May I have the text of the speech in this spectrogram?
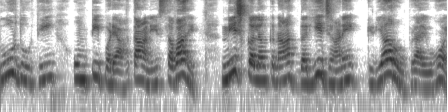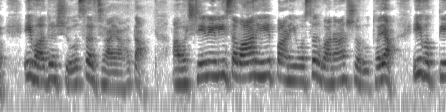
દૂર દૂરથી ઉમટી પડ્યા હતા અને સવારે નિષ્કલંકના દરિયે જાણે કિડિયારો ઉભરાયું હોય એવા દ્રશ્યો સર્જાયા હતા. આ વર્ષે વહેલી સવારે પાણી ઓસરવાના શરૂ થયા. એ વખતે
